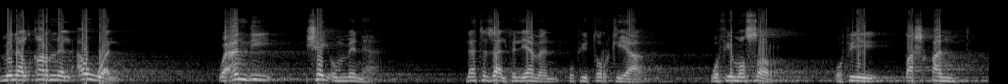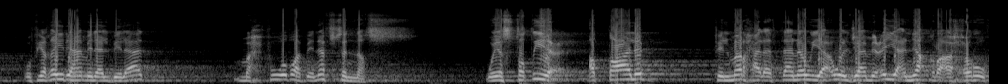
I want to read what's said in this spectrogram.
من القرن الأول وعندي شيء منها. لا تزال في اليمن وفي تركيا وفي مصر وفي طشقند وفي غيرها من البلاد محفوظة بنفس النص ويستطيع الطالب في المرحلة الثانوية أو الجامعية أن يقرأ حروف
